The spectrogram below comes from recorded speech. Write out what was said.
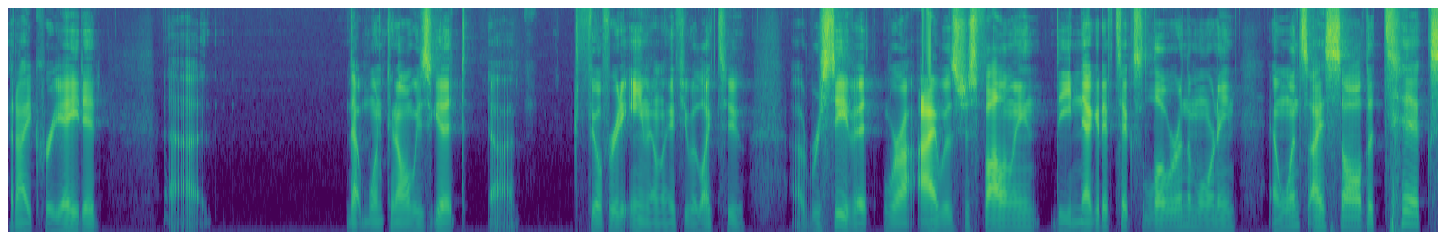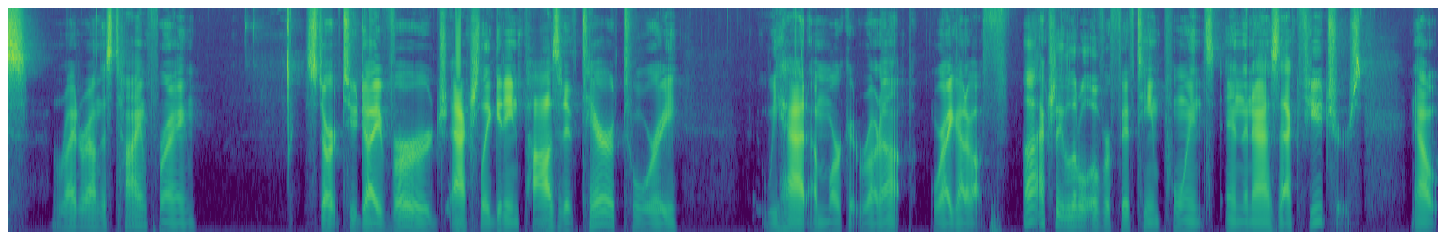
that I created uh, that one can always get. Uh, feel free to email me if you would like to uh, receive it where I was just following the negative ticks lower in the morning. And once I saw the ticks right around this time frame start to diverge actually getting positive territory we had a market run up where I got about uh, actually a little over 15 points in the Nasdaq futures. Now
